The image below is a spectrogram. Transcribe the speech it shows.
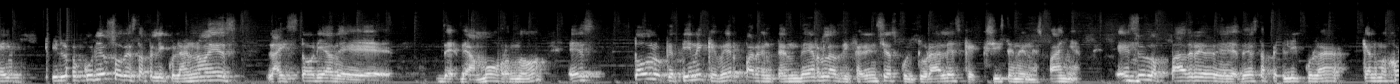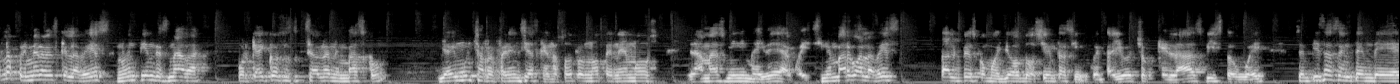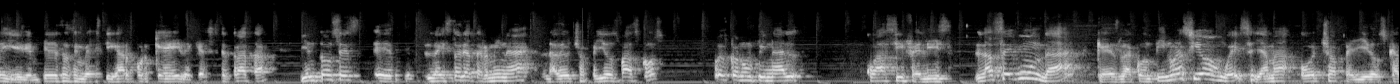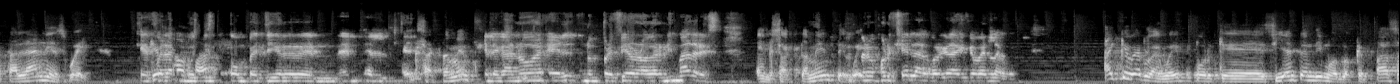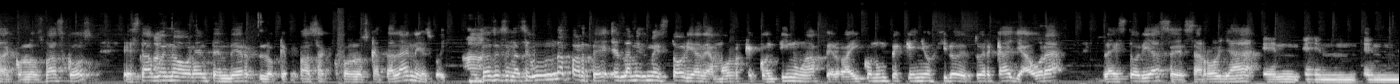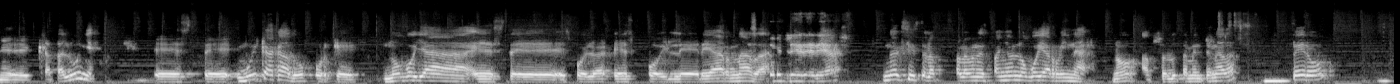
Y lo curioso de esta película no es la historia de, de- de amor, ¿no? Es todo lo que tiene que ver para entender las diferencias culturales que existen en España. Eso es lo padre de, de esta película, que a lo mejor la primera vez que la ves no entiendes nada, porque hay cosas que se hablan en vasco y hay muchas referencias que nosotros no tenemos la más mínima idea, güey. Sin embargo, a la vez, tal vez como yo, 258, que la has visto, güey, pues empiezas a entender y empiezas a investigar por qué y de qué se trata. Y entonces eh, la historia termina, la de ocho apellidos vascos, pues con un final cuasi feliz. La segunda, que es la continuación, güey, se llama Ocho apellidos catalanes, güey. que ¿Qué fue la que pusiste competir en el- Exactamente, que le ganó él. No prefiero no ver ni madres. exactamente, güey. Pero ¿por qué la? Porque hay que verla, güey. Hay que verla, güey, porque si ya entendimos lo que pasa con los vascos, está bueno ahora entender lo que pasa con los catalanes, güey. Ah. Entonces, en la segunda parte es la misma historia de amor que continúa, pero ahí con un pequeño giro de tuerca y ahora la historia se desarrolla en, en- en, eh, Cataluña. Este, muy cagado porque no voy a este, spoiler, spoilerear nada Lererear. No existe la palabra en español, no voy a arruinar, ¿no? Absolutamente nada. Pero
